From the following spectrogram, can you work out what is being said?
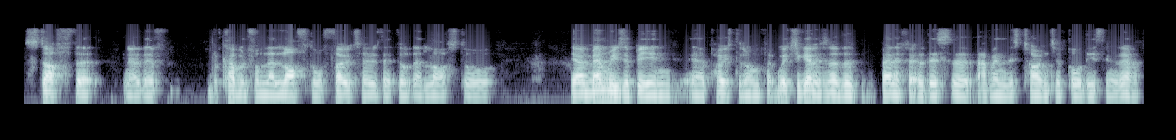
stuff that you know they've recovered from their loft or photos they thought they'd lost or yeah, memories are being uh, posted on, which again is another benefit of this uh, having this time to pull these things out.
